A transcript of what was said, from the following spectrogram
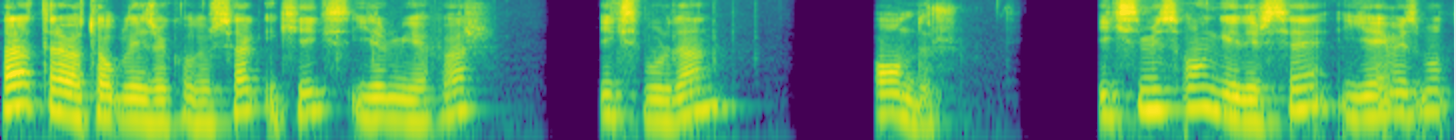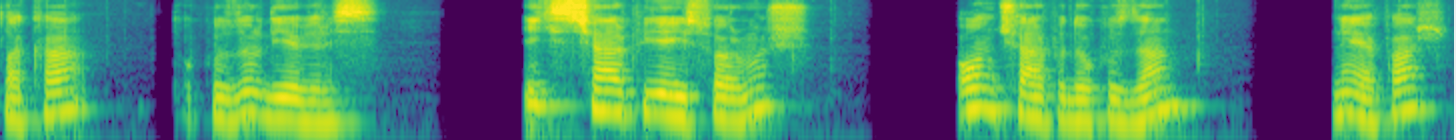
Taraf tarafa toplayacak olursak 2x 20 yapar. X buradan 10'dur. X'imiz 10 gelirse y'miz mutlaka 9'dur diyebiliriz. X çarpı y'yi sormuş. 10 çarpı 9'dan ne yapar?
